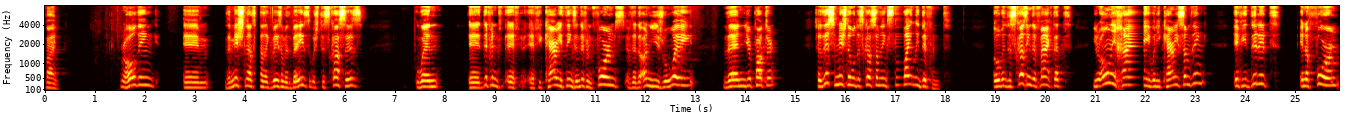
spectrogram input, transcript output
Fine. We're holding um, the Mishnah like Beis Amid Beis, which discusses when uh, different if if you carry things in different forms, if they're the unusual way, then you're potter. So this Mishnah will discuss something slightly different. It will be discussing the fact that you're only chayiv when you carry something if you did it in a form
